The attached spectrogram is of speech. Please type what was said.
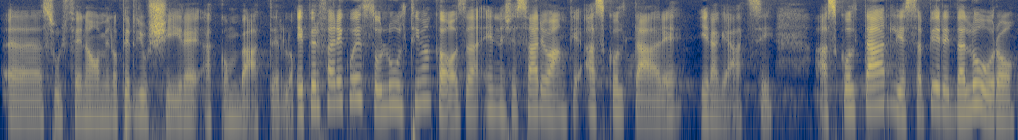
uh, sul fenomeno per riuscire a combatterlo. E per fare questo l'ultima cosa è necessario anche ascoltare i ragazzi, ascoltarli e sapere da loro,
